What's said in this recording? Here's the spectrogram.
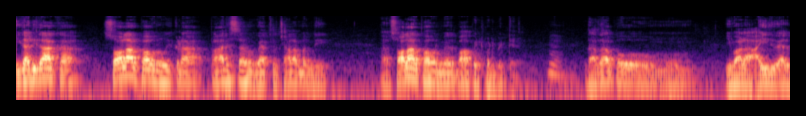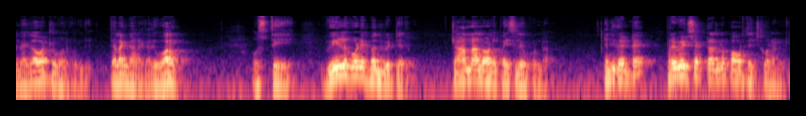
ఇక అది కాక సోలార్ పవర్ ఇక్కడ పారిశ్రామికవేత్తలు చాలామంది సోలార్ పవర్ మీద బాగా పెట్టుబడి పెట్టారు. దాదాపు ఇవాళ ఐదు వేల మెగావాట్లు మనకుంది తెలంగాణకు అది వరం. వస్తే వీళ్ళు కూడా ఇబ్బంది పెట్టారు. చాన్నాళ్ళు వాళ్ళకి పైసలు ఇవ్వకుండా ఎందుకంటే ప్రైవేట్ సెక్టార్లో పవర్ తెచ్చుకోవడానికి.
